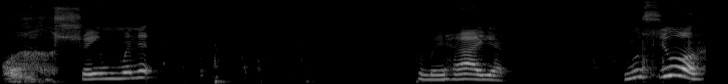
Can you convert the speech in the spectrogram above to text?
Ох, ще й у мене мигає. Ну все,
